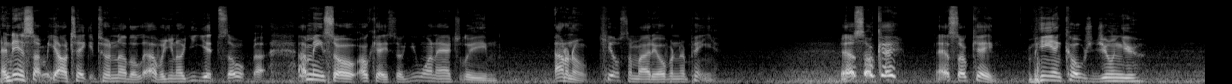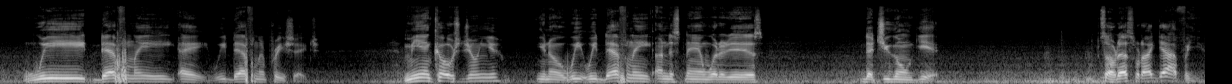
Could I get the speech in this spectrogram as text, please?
And then some of y'all take it to another level. You know, you get so. Uh, I mean, so okay, so you want to actually, I don't know, kill somebody over an opinion. That's okay. That's okay. Me and Coach Junior, we definitely, hey, we definitely appreciate you. Me and Coach Junior, you know, we we definitely understand what it is that you're gonna get. So that's what I got for you.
